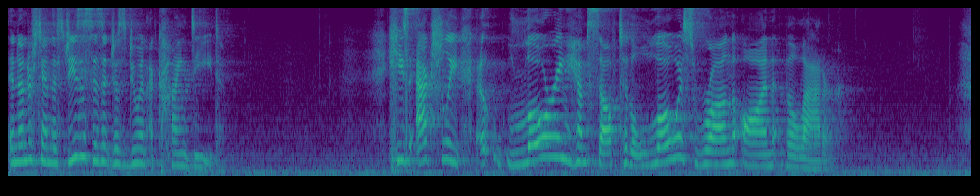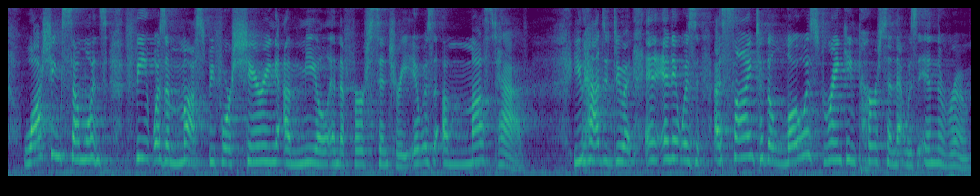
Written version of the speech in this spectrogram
And understand this Jesus isn't just doing a kind deed. He's actually uh, lowering himself to the lowest rung on the ladder. Washing someone's feet was a must before sharing a meal in the first century. It was a must have. You had to do it. And, and, it was assigned to the lowest ranking person that was in the room.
